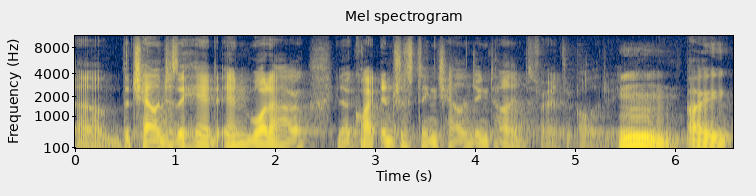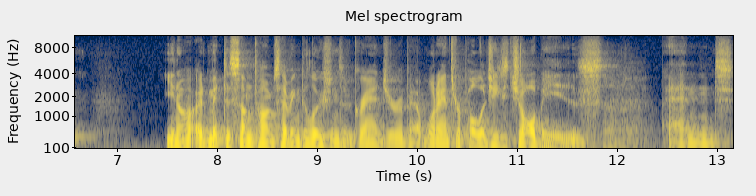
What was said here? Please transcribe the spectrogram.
um, the challenges ahead in what are you know quite interesting, challenging times for anthropology? Mm, I, you know, admit to sometimes having delusions of grandeur about what anthropology's job is, uh-huh. and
